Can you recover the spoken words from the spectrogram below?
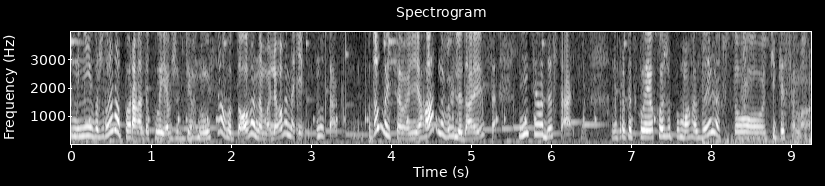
Мені важлива порада, коли я вже вдягнуся, готова, намальована. І ну так подобається, я гарно виглядаю. і Все мені цього достатньо. Наприклад, коли я ходжу по магазинах, то тільки сама.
